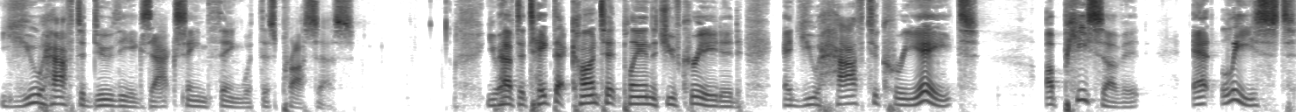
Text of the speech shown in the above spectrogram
You have to do the exact same thing with this process. You have to take that content plan that you've created and you have to create a piece of it at least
